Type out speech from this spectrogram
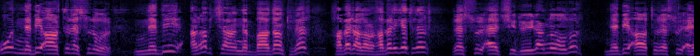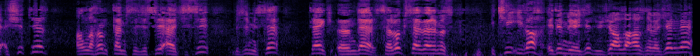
o nebi artı resul olur. Nebi Arapça nebbadan türer. Haber alan haberi getiren resul elçi duyulan ne olur? Nebi artı resul eşittir. Allah'ın temsilcisi elçisi bizim ise tek önder serok severimiz. İki ilah edinmeyeceğiz. Yüce Allah Azze ve Celle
